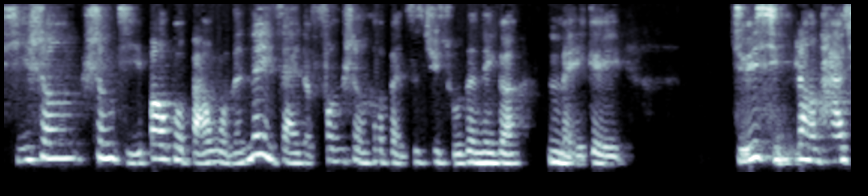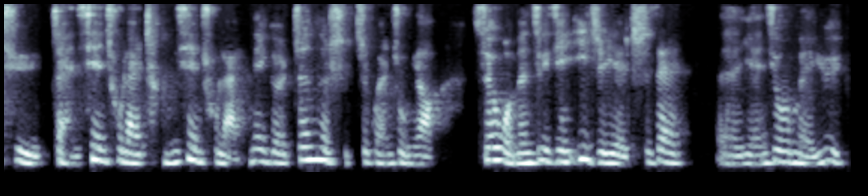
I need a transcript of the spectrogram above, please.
提升升级，包括把我们内在的丰盛和本自具足的那个美给。觉醒，让他去展现出来、呈现出来，那个真的是至关重要。所以，我们最近一直也是在呃研究美育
